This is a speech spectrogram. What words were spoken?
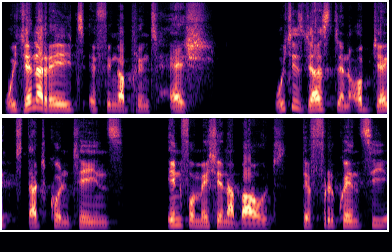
we generate a fingerprint hash, which is just an object that contains information about the frequency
